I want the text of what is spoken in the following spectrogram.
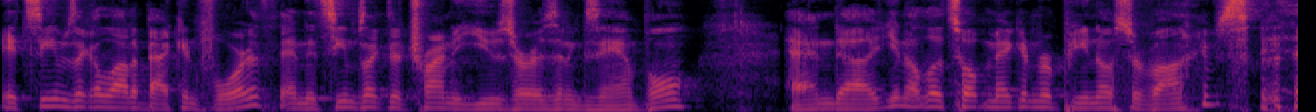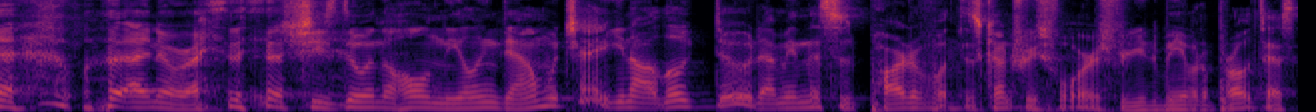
It seems like a lot of back and forth, and it seems like they're trying to use her as an example. And uh, you know, let's hope Megan Rapinoe survives. I know, right? She's doing the whole kneeling down, which hey, you know, look, dude. I mean, this is part of what this country's for, is for you to be able to protest.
